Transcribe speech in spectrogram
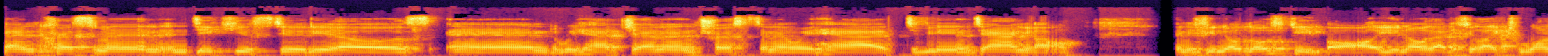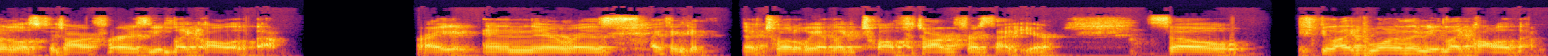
Ben Chrisman and DQ Studios, and we had Jenna and Tristan, and we had Davina and Daniel. And if you know those people, you know that if you liked one of those photographers, you'd like all of them right? And there was, I think, a total we had like 12 photographers that year. So if you liked one of them, you'd like all of them.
